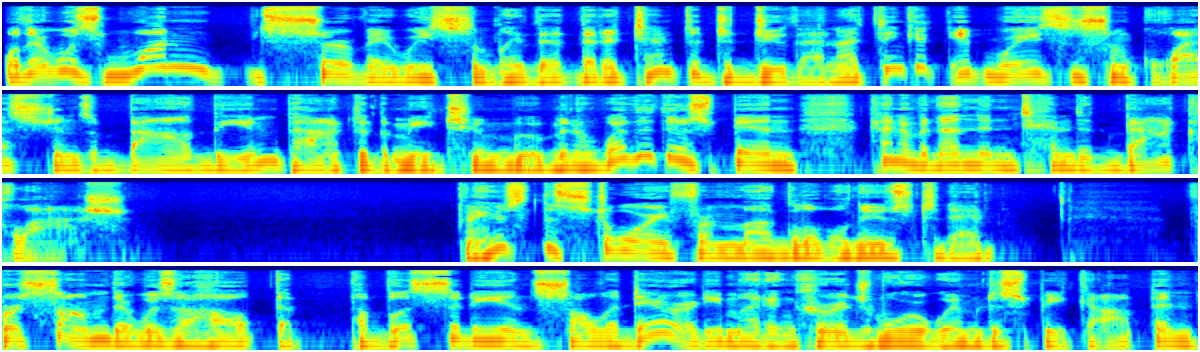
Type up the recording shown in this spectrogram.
Well, there was one survey recently that, that attempted to do that, and I think it, it raises some questions about the impact of the Me Too movement and whether there's been kind of an unintended backlash. Now, here's the story from uh, Global News today. For some, there was a hope that publicity and solidarity might encourage more women to speak up and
